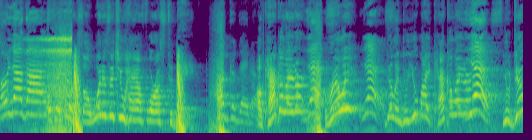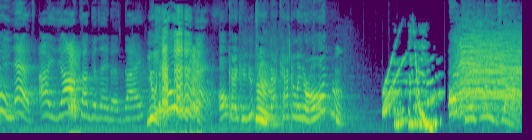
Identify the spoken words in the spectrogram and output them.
Hola, oh, guys. Okay, Dylan, so what is it you have for us today? A calculator. A calculator? Yes. Really? Yes. Dylan, do you like calculators? Yes. You do? Yes. I love calculators, Dad. You do? Yes. Okay, can you turn that calculator on? Okay, great job.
